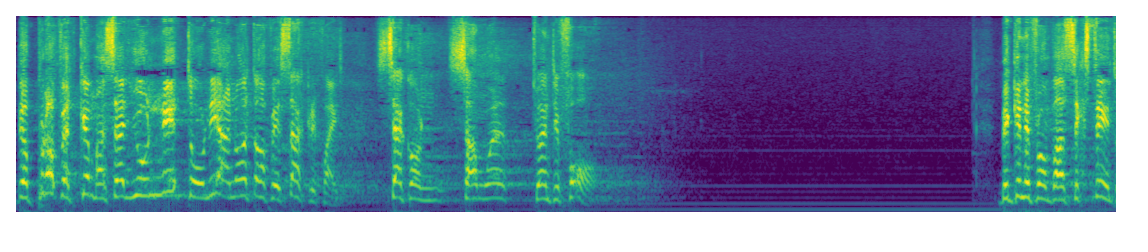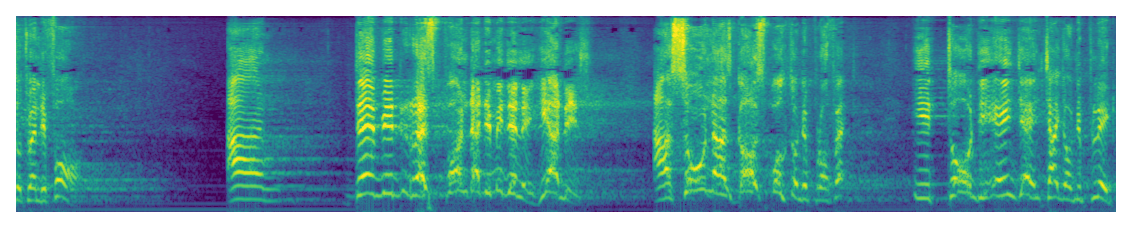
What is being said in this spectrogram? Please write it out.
The prophet came and said, You need to rear an altar of a sacrifice. Second Samuel 24. Beginning from verse 16 to 24. And David responded immediately. Hear this. As soon as God spoke to the prophet, he told the angel in charge of the plague,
